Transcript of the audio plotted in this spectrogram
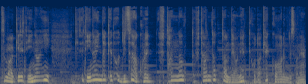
妻は気づいていない気づいていないんだけど実はこれ負担な負担だったんだよねってことは結構あるんですよね。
